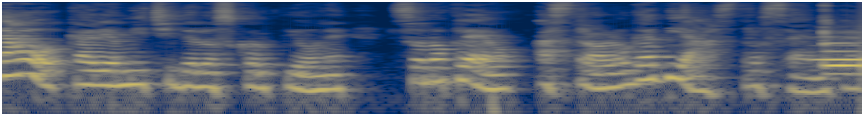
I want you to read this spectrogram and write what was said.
Ciao cari amici dello Scorpione, sono Cleo, astrologa di Astro Center.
